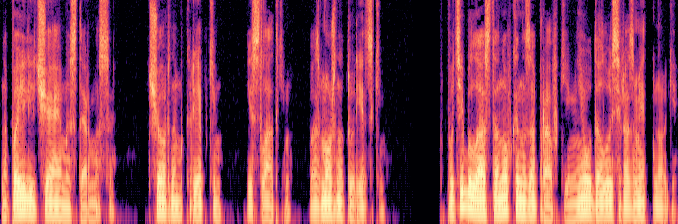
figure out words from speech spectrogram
Напоили чаем из термоса. Черным, крепким и сладким. Возможно, турецким пути была остановка на заправке, и мне удалось размять ноги.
